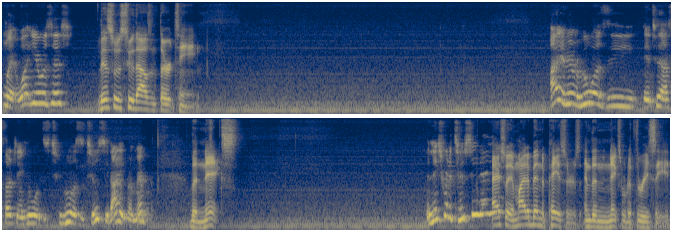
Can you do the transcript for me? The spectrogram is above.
Wait, what year was this? This was 2013. I didn't remember who was the in 2013. Who was who was the two seed? I don't even remember. The Knicks. The Knicks were the two seed that year? Actually, it might have been the Pacers, and then the Knicks were the three seed.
